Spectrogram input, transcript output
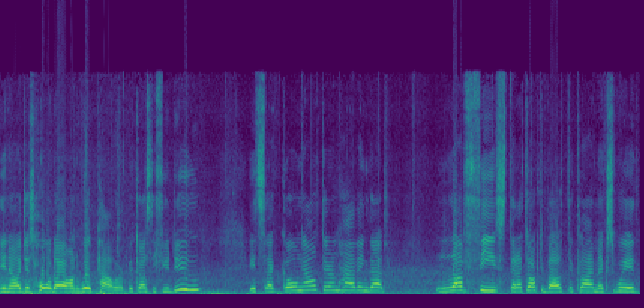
you know just hold on, willpower. Because if you do, it's like going out there and having that love feast that I talked about, the climax with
